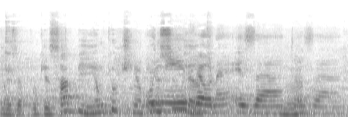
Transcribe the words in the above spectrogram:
Mas é porque sabiam que eu tinha conhecimento. O nível, né? Exato, né? exato.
